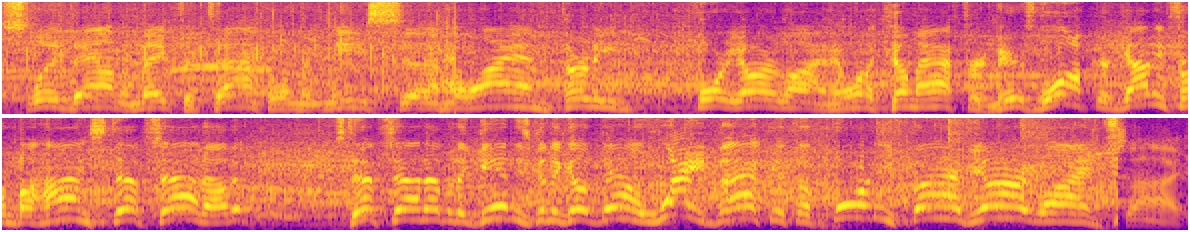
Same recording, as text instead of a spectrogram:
slid down to make the tackle. McNeese, uh, Lion 34-yard line. They want to come after him. Here's Walker. Got him from behind. Steps out of it. Steps out of it again. He's going to go down way back at the 45-yard line. Side.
